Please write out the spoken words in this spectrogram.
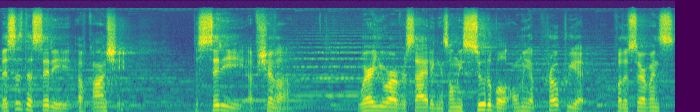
This is the city of Kanchi, the city of Shiva. Where you are residing is only suitable, only appropriate for the servants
